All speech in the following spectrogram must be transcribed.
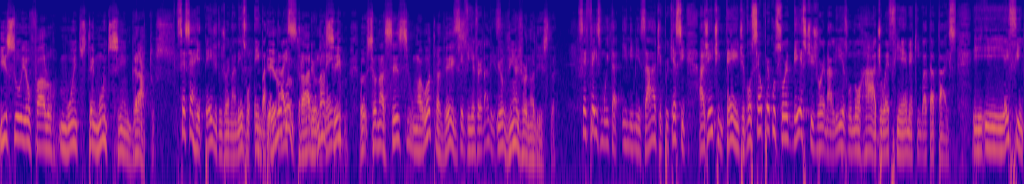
isso eu falo, muitos, tem muitos sim, gratos. Você se arrepende do jornalismo em Pelo Batatais? contrário, eu nasci, se eu nascesse uma outra vez, Você vinha jornalista. eu vinha jornalista. Você fez muita inimizade, porque assim, a gente entende, você é o precursor deste jornalismo no rádio FM aqui em Batatais. E, e, enfim,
